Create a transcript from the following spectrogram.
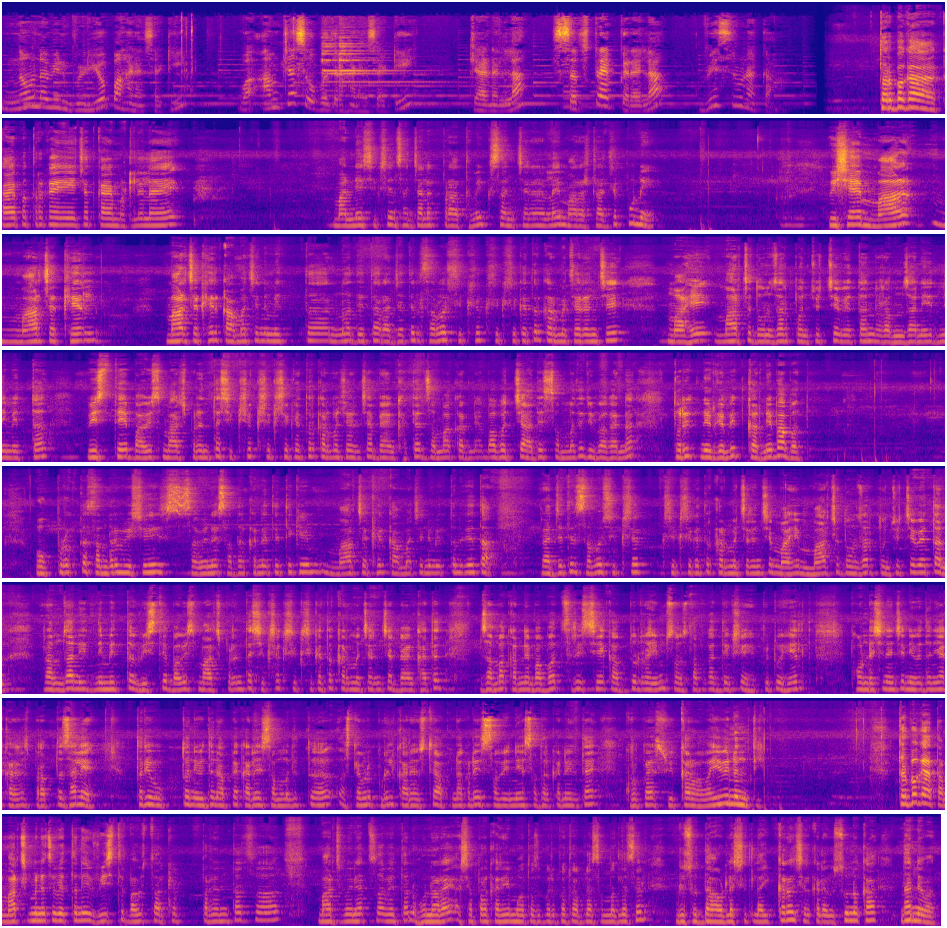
नवनवीन व्हिडिओ पाहण्यासाठी व आमच्यासोबत राहण्यासाठी चॅनलला सबस्क्राईब करायला विसरू नका. तर बघा काय पत्रक आहे याच्यात काय म्हटलेलं आहे? मान्य शिक्षण संचालक प्राथमिक संचालनालय महाराष्ट्राचे पुणे. विषय मार मार्च अखेर मार्च अखेर कामाचे निमित्त न देता राज्यातील सर्व शिक्षक शिक्षकेतर कर्मचाऱ्यांचे माहे मार्च दोन हजार पंचवीसचे वेतन रमजान ईद निमित्त वीस ते बावीस मार्चपर्यंत शिक्षक शिक्षकेतर कर्मचाऱ्यांच्या बँक खात्यात जमा करण्याबाबतचे आदेश संबंधित विभागांना त्वरित निर्गमित करण्याबाबत. उपरोक्त संदर्भविषयी सविनय सादर करण्यात येते की मार्च अखेर कामाच्या निमित्ताने देता. राज्यातील सर्व शिक्षक शिक्षकेतर कर्मचाऱ्यांचे माहे मार्च दोन हजार पंचवीसचे वेतन. रमजान ईद निमित्त वीस ते बावीस मार्चपर्यंत शिक्षक शिक्षकेतर कर्मचाऱ्यांच्या बँक खात्यात जमा करण्याबाबत श्री शेख अब्दुल रहीम संस्थापक अध्यक्ष हॅपी टू हेल्थ फाउंडेशन यांचे निवेदन या कार्यालयास प्राप्त झाले. तरी उक्त निवेदन आपल्या कार्यालयास संबंधित असल्यामुळे पुढील कार्यवस्थे आपणाकडे सविनय सादर करण्यात येत आहे. कृपया स्वीकार व्हावा ही विनंती. तर बघा आता मार्च महिन्याचं वेतन हे वीस ते बावीस तारखेपर्यंतच मार्च महिन्याचं वेतन होणार आहे. अशा प्रकारे महत्त्वाचं परिपत्र आपल्याला समजलं असेल. व्हिडिओसुद्धा आवडला असेल लाईक करा शेअर करायला विसरू नका. धन्यवाद.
